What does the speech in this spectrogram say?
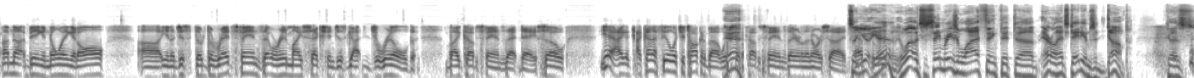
I'm not being annoying at all. Uh, you know, just the, the Reds fans that were in my section just got drilled by Cubs fans that day. So, yeah, I, I kind of feel what you're talking about with Yeah. the Cubs fans there on the north side. So you, yeah, well, it's the same reason why I think that uh, Arrowhead Stadium's a dump. Because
